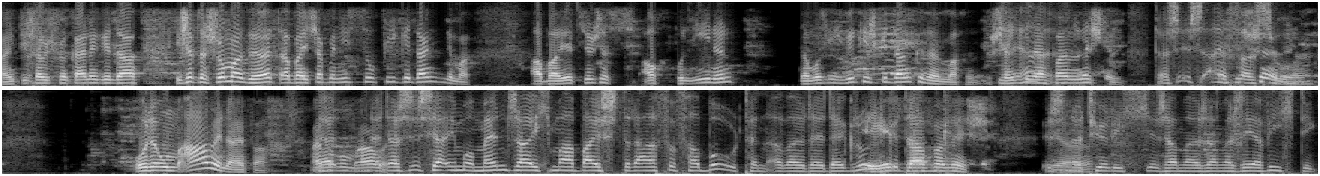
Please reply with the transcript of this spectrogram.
Eigentlich habe ich mir keine gedacht. Ich habe das schon mal gehört, aber ich habe mir nicht so viel Gedanken gemacht. Aber jetzt höre ich das auch von Ihnen. Da muss ich wirklich Gedanken dann machen. Ich Ja, ja. einfach ein Lächeln. Das ist Das einfach ist schön, so. ja. Oder umarmen einfach. Einfach Ja, umarmen. das ist ja im Moment, sag ich mal, bei Strafe verboten, aber der, der Grundgedanke ist natürlich, sag mal, sag mal, sehr wichtig.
